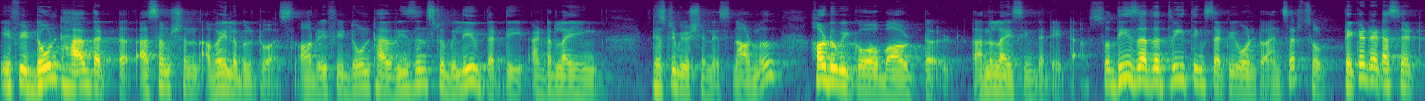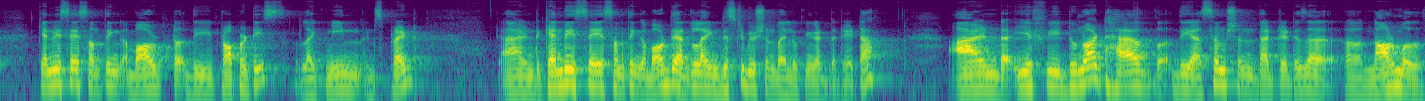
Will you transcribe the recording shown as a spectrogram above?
If we do not have that assumption available to us or if we do not have reasons to believe that the underlying distribution is normal, how do we go about uh, analyzing the data. So, these are the 3 things that we want to answer. So, take a data set can we say something about uh, the properties like mean and spread and can we say something about the underlying distribution by looking at the data and if we do not have the assumption that it is a, a normal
